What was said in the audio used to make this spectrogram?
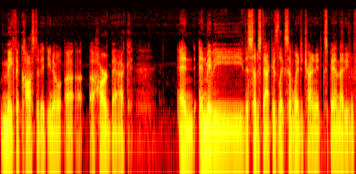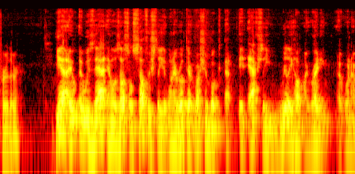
make the cost of it, you know, a, a hardback and and maybe the Substack is like some way to try and expand that even further. Yeah, it, it, was that, and it was also selfishly that when I wrote that Russian book, uh, it actually really helped my writing uh, when I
